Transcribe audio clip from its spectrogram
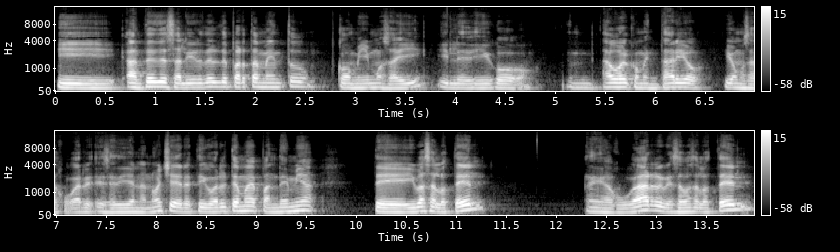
Y antes de salir del departamento, comimos ahí y le digo, hago el comentario, íbamos a jugar ese día en la noche. Era- Te digo, era el tema de pandemia te ibas al hotel eh, a jugar, regresabas al hotel,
